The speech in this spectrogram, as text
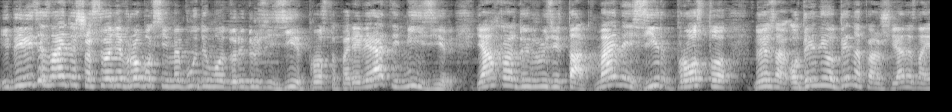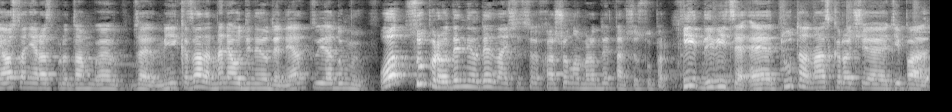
І дивіться, знаєте, що сьогодні в Роблоксі ми будемо, дорогі друзі, зір просто перевіряти мій зір. Я вам кажу, дорогі друзі, так, в мене зір просто, ну я знаю, один і один, напевно, що я не знаю, я останній раз там е, це, мені казали, в мене один і один. Я, я думаю, о, супер, один і один, значить все хорошо, номер один, там все супер. І дивіться, е, тут у нас, коротше, типа,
